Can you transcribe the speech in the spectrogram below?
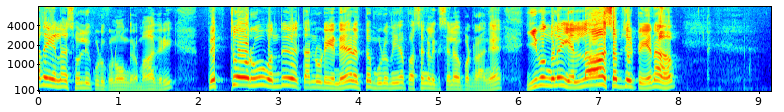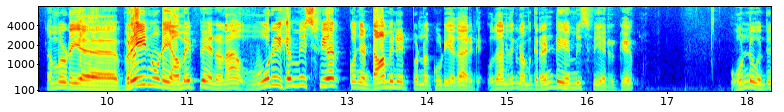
அதையெல்லாம் சொல்லி கொடுக்கணுங்கிற மாதிரி பெற்றோரும் வந்து தன்னுடைய நேரத்தை முழுமையாக பசங்களுக்கு செலவு பண்ணுறாங்க இவங்களும் எல்லா சப்ஜெக்டும் ஏன்னா நம்மளுடைய பிரெயினுடைய அமைப்பு என்னென்னா ஒரு ஹெமிஸ்பியர் கொஞ்சம் டாமினேட் பண்ணக்கூடியதாக இருக்குது உதாரணத்துக்கு நமக்கு ரெண்டு ஹெமிஸ்பியர் இருக்குது ஒன்று வந்து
